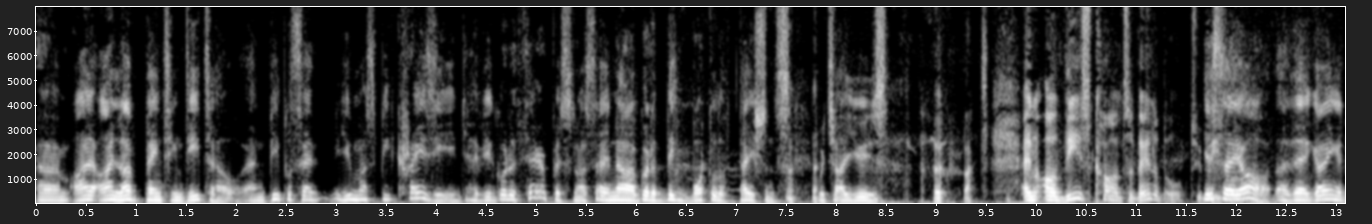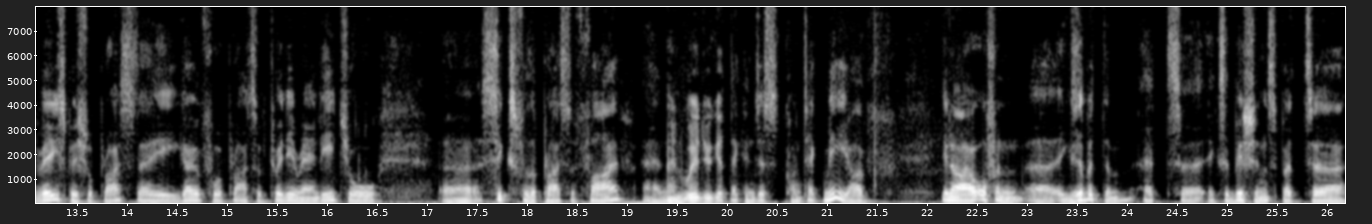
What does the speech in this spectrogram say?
Um, I, I love painting detail, and people say, You must be crazy. Have you got a therapist? And I say, No, I've got a big bottle of patience, which I use. right. And are these cards available to Yes, people? Yes, they are. Uh, They're going at very special price. They go for a price of 20 Rand each or uh, six for the price of five. And, And where do you get they can just contact me. I've, you know, I often uh, exhibit them at uh, exhibitions, but uh,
